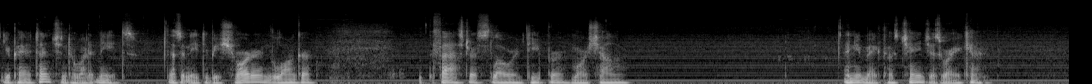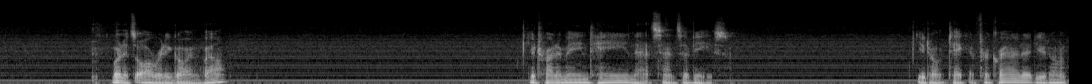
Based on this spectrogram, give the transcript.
you pay attention to what it needs. Does it need to be shorter and longer, faster, slower, deeper, more shallow? And you make those changes where you can when it's already going well, you try to maintain that sense of ease. You don't take it for granted. You don't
